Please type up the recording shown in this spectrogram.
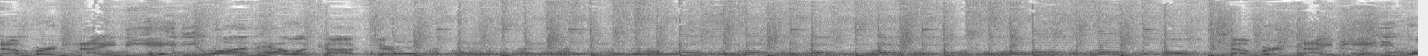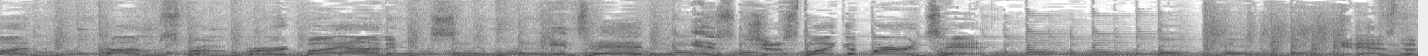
number 9081 helicopter. Number 9081 comes from Bird Bionics. Its head is just like a bird's head. Has the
